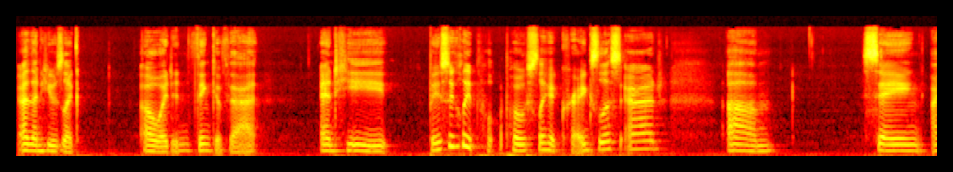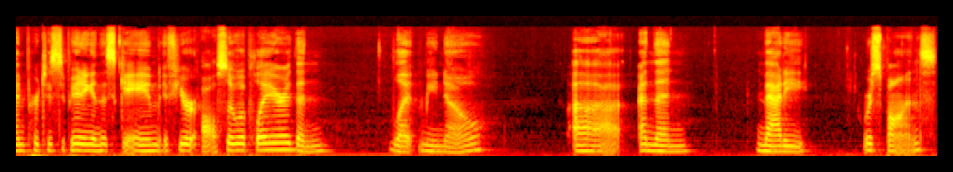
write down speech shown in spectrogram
And then he was like, "Oh, I didn't think of that." And he basically po- posts like a Craigslist ad um saying I'm participating in this game. If you're also a player, then let me know. Uh, and then Maddie responds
